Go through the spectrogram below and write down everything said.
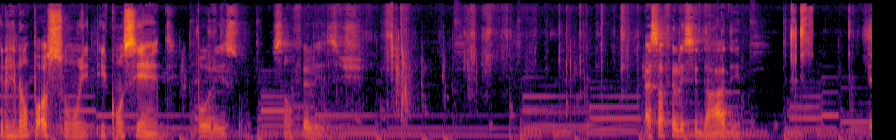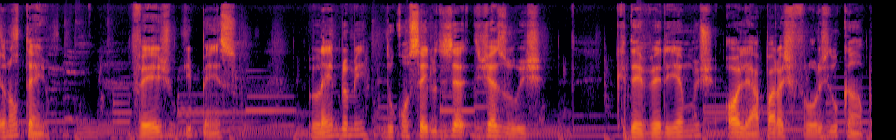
Eles não possuem e consciente, por isso são felizes. Essa felicidade eu não tenho. Vejo e penso. Lembro-me do conselho de Jesus, que deveríamos olhar para as flores do campo.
